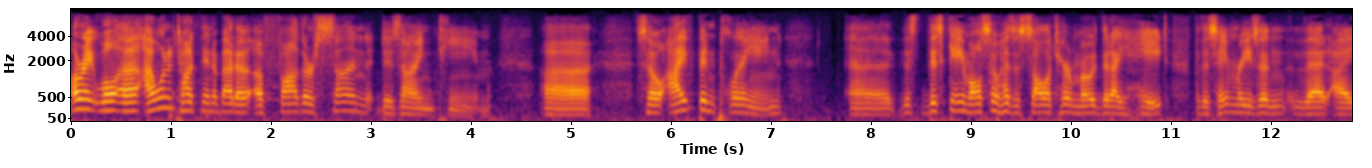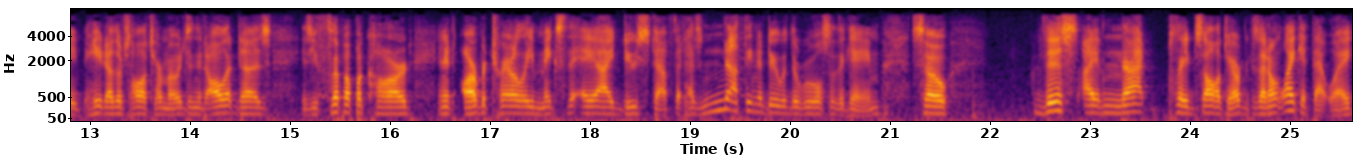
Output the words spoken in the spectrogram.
all right well uh, i want to talk then about a, a father-son design team uh, so I've been playing. Uh, this this game also has a solitaire mode that I hate for the same reason that I hate other solitaire modes, and that all it does is you flip up a card and it arbitrarily makes the AI do stuff that has nothing to do with the rules of the game. So this I have not played solitaire because I don't like it that way.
